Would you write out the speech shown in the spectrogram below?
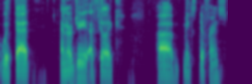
with that energy, I feel like uh, makes difference.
